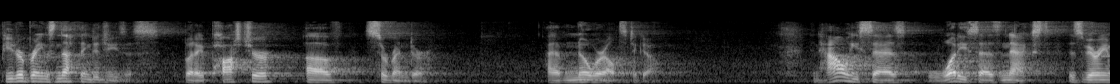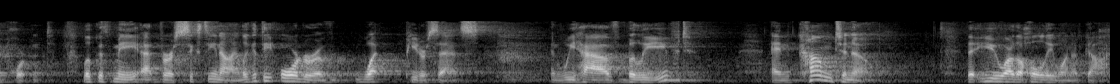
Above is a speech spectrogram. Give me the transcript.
Peter brings nothing to Jesus but a posture of surrender. I have nowhere else to go. And how he says what he says next is very important. Look with me at verse 69. Look at the order of what Peter says. And we have believed and come to know that you are the Holy One of God.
